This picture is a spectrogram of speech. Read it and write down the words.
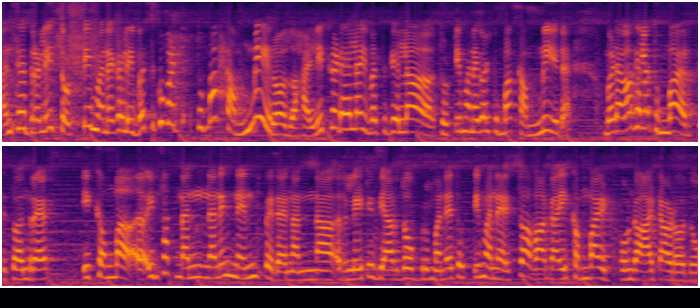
ಅಂಥದ್ರಲ್ಲಿ ತೊಟ್ಟಿ ಮನೆಗಳು ಇವತ್ತಿಗೂ ಬಟ್ ತುಂಬ ಕಮ್ಮಿ ಇರೋದು. ಹಳ್ಳಿ ಕಡೆ ಎಲ್ಲ ಇವತ್ತಿಗೆಲ್ಲ ತೊಟ್ಟಿ ಮನೆಗಳು ತುಂಬ ಕಮ್ಮಿ ಇದೆ. ಬಟ್ ಅವಾಗೆಲ್ಲ ತುಂಬ ಇರ್ತಿತ್ತು. ಅಂದರೆ ಈ ಕಂಬ ಇನ್ಫ್ಯಾಕ್ಟ್ ನನ್, ನನಗೆ ನೆನಪಿದೆ ನನ್ನ ರಿಲೇಟಿವ್ ಯಾರ್ದೋ ಒಬ್ರು ಮನೆ ತೊಟ್ಟಿ ಮನೆ ಇತ್ತು. ಅವಾಗ ಈ ಕಂಬ ಇಟ್ಕೊಂಡು ಆಟ ಆಡೋದು.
